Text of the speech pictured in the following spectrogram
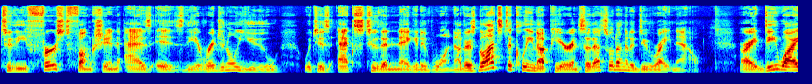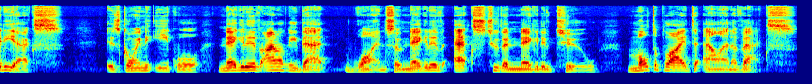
to the first function as is, the original u, which is x to the negative 1. Now there's lots to clean up here, and so that's what I'm going to do right now. All right, dy dx is going to equal negative, I don't need that 1, so negative x to the negative 2 multiplied to ln of x.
